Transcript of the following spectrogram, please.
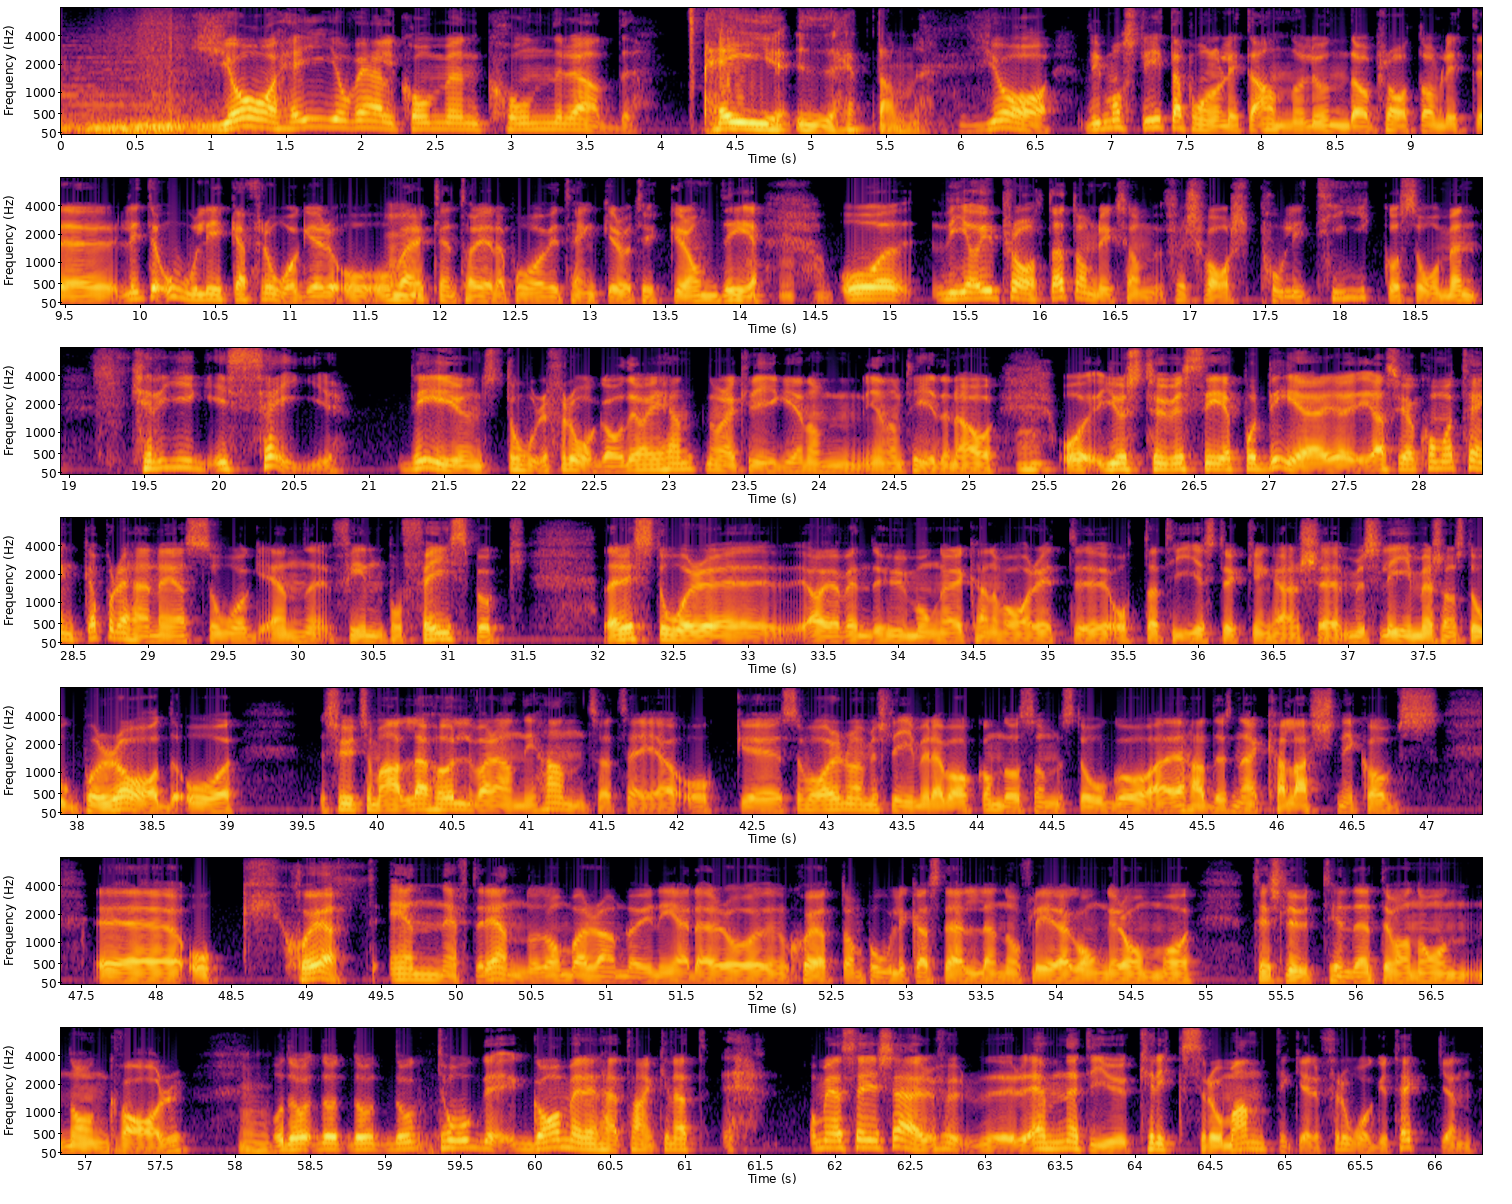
Ja, hej och välkommen Konrad. Hej i hettan. Ja, vi måste hitta på något lite annorlunda och prata om lite, lite olika frågor och, och mm. verkligen ta reda på vad vi tänker och tycker om det. Mm, mm, mm. Och vi har ju pratat om liksom försvarspolitik och så, men krig i sig, det är ju en stor fråga och det har ju hänt några krig genom, genom tiderna och, mm. och just hur vi ser på det, alltså jag kom att tänka på det här när jag såg en film på Facebook där det står, eh, ja jag vet inte hur många det kan ha varit, 8-10 eh, stycken kanske, muslimer som stod på rad och det ser ut som alla höll varann i hand så att säga och eh, så var det några muslimer där bakom då som stod och hade såna här Kalashnikovs eh, och sköt en efter en och de bara ramlade ju ner där och sköt dem på olika ställen och flera gånger om och till slut till det inte var någon, någon kvar. Mm. Och då, då, då, då tog det, gav mig den här tanken att om jag säger så här, ämnet är ju krigsromantiker, frågetecken.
